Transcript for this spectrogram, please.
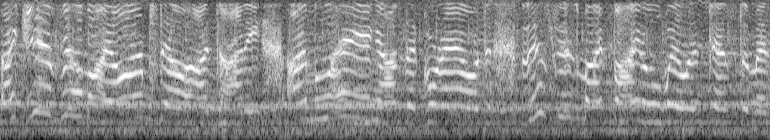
I can't feel my arms now, Hot Toddy. I'm laying on the ground. This is my final will and testament.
